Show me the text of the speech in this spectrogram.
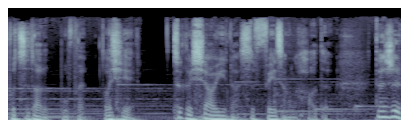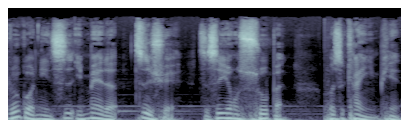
不知道的部分，而且这个效益呢是非常的好的。但是如果你是一昧的自学，只是用书本或是看影片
